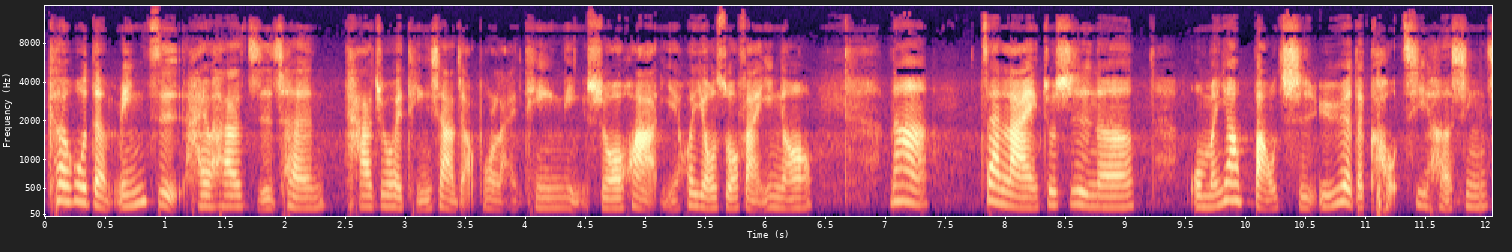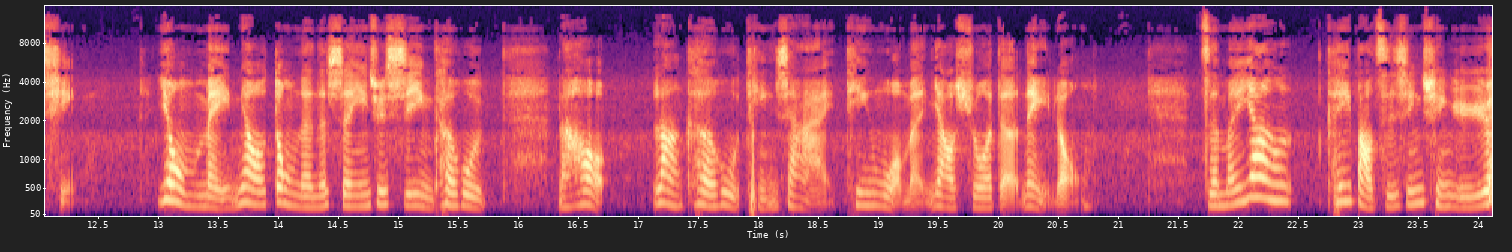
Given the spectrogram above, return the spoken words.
客户的名字，还有他的职称，他就会停下脚步来听你说话，也会有所反应哦。那再来就是呢，我们要保持愉悦的口气和心情，用美妙动人的声音去吸引客户，然后让客户停下来听我们要说的内容。怎么样可以保持心情愉悦？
